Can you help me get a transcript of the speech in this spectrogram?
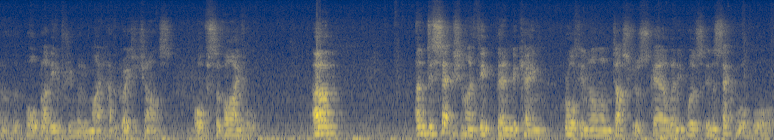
uh, the poor bloody infantryman, might have a greater chance of survival. Um, and deception, I think, then became brought in on an industrial scale when it was in the Second World War.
